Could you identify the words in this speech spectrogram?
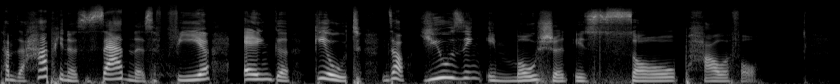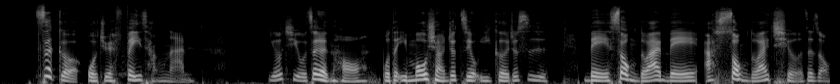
他们的 happiness、sadness、fear、anger、guilt，你知道，using emotion is so powerful。这个我觉得非常难，尤其我这个人吼，我的 emotion 就只有一个，就是买送都爱买啊，送都爱求这种。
